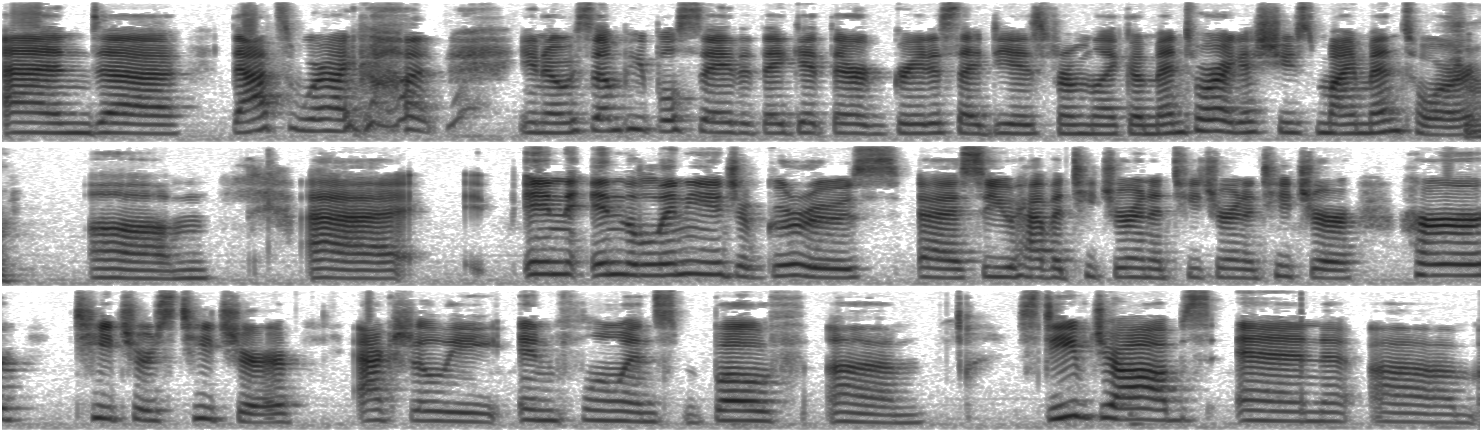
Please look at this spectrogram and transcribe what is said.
and uh, that's where I got. You know, some people say that they get their greatest ideas from like a mentor. I guess she's my mentor. Sure. Um, uh, in in the lineage of gurus, uh, so you have a teacher and a teacher and a teacher. Her teacher's teacher actually influenced both um, Steve Jobs and um,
